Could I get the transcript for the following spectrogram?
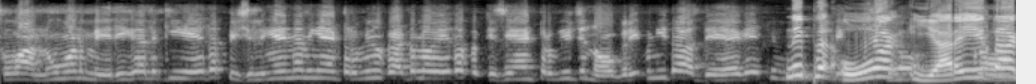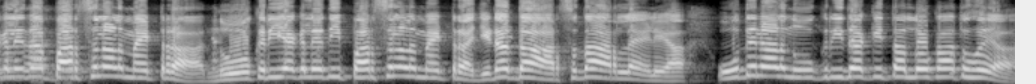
ਤੁਹਾਨੂੰ ਹੁਣ ਮੇਰੀ ਗੱਲ ਕੀ ਇਹ ਤਾਂ ਪਿਛਲੀਆਂ ਇਹਨਾਂ ਦੀਆਂ ਇੰਟਰਵਿਊ ਕੱਢ ਲਓ ਇਹ ਤਾਂ ਕਿਸੇ ਇੰਟਰਵਿਊ 'ਚ ਨੌਕਰੀ ਵੀ ਨਹੀਂ ਦੱਸਦੇ ਹੈਗੇ। ਨਹੀਂ ਫਿਰ ਉਹ ਯਾਰ ਇਹ ਤਾਂ ਅਗਲੇ ਦਾ ਪਰਸਨਲ ਮੈਟਰ ਆ। ਨੌਕਰੀ ਅਗਲੇ ਦੀ ਪਰਸਨਲ ਮੈਟਰ ਆ ਜਿਹੜਾ ਆਧਾਰ ਸੁਧਾਰ ਲੈ ਲਿਆ ਉਹਦੇ ਨਾਲ ਨੌਕਰੀ ਦਾ ਕੀ ਤਾਲੁਕਾਤ ਹੋਇਆ?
